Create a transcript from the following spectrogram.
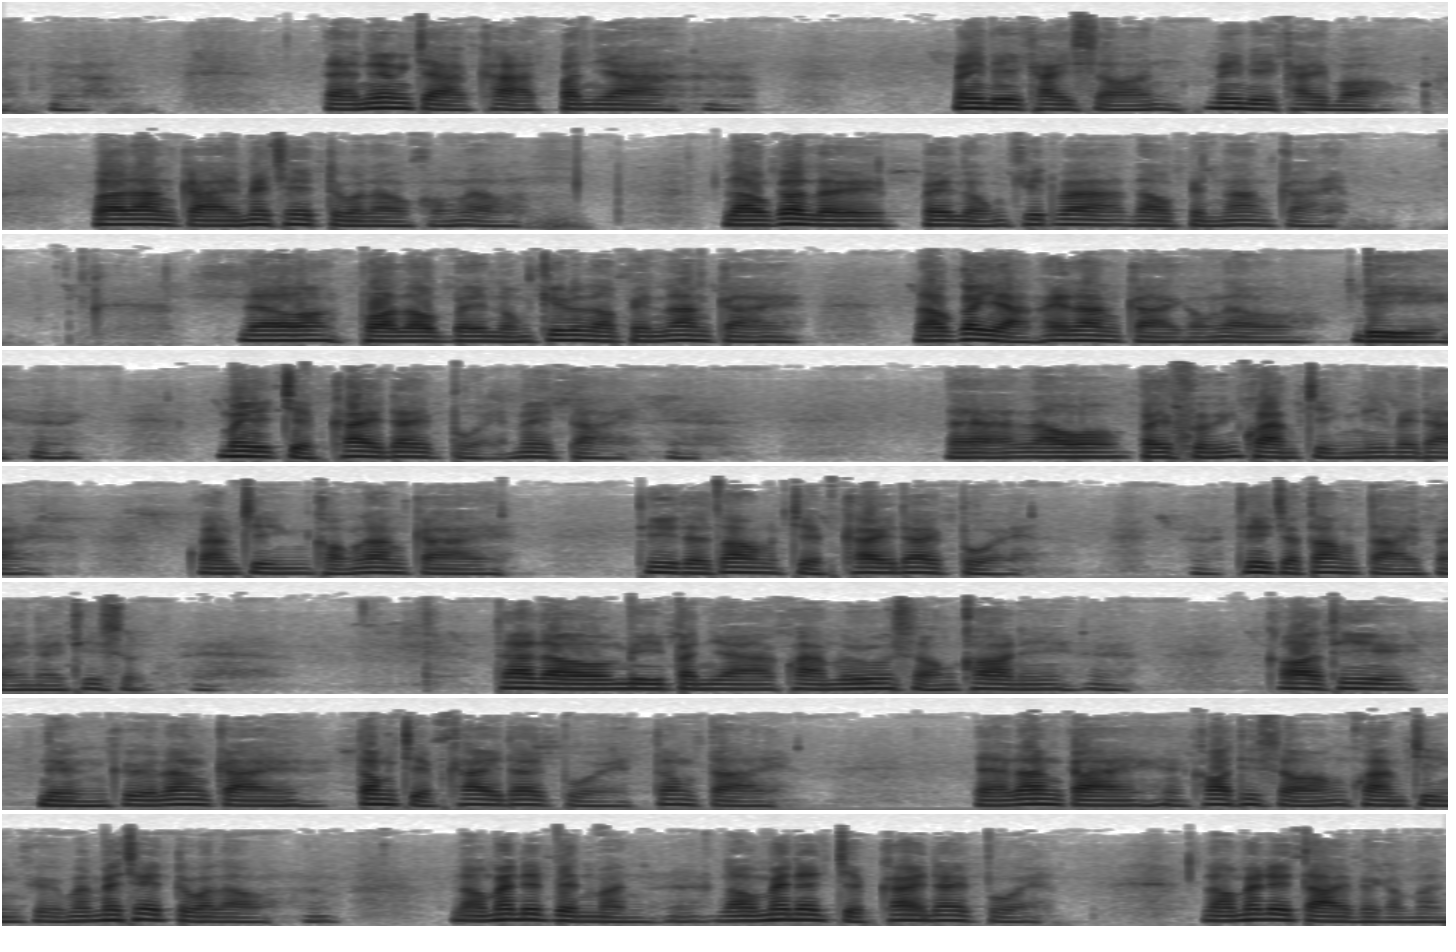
ๆ แต่เนื่องจากขาดปัญญา ไม่มีใครสอน ไม่มีใครบอก ว่าร่างกายไม่ใช่ตัวเราของเรา เราก็เลยไปหลงคิดว่าเราเป็นร่างกาย แล้วพอเราไปหลงคิดว่าเราเป็นร่างกาย เราก็อยากให้ร่างกายของเราดี ไม่เจ็บไข้ได้ป่วยไม่ตาย แต่เราไปฝืนความจริงนี้ไม่ได้ ความจริงของร่างกาย ที่จะต้องเจ็บไข้ได้ป่วย ที่จะต้องตายไปในที่สุด ถ้าเรามีปัญญาความรู้สองข้อนี้ ข้อที่หนึ่งคือร่างกายต้องเจ็บไข้ได้ป่วยต้องตาย แต่ร่างกายข้อที่สองความจริงคือมันไม่ใช่ตัวเรา เราไม่ได้เป็นมัน เราไม่ได้เจ็บไข้ได้ป่วย เราไม่ได้ตายไปกับมัน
